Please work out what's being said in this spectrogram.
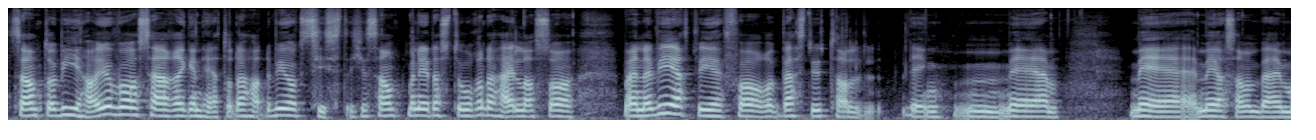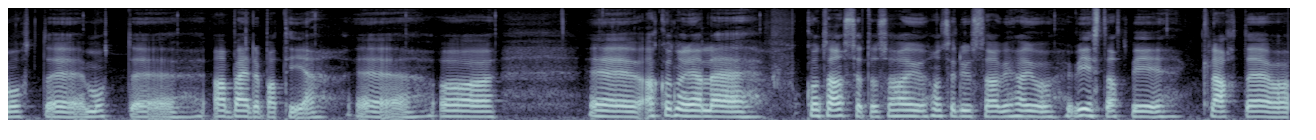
Sant? Og vi har jo vår særegenhet, og det hadde vi òg sist. ikke sant? Men i det store og hele så mener vi at vi får best uttaling med, med, med å samarbeide mot, eh, mot uh, Arbeiderpartiet. Og akkurat når det gjelder kontantstøtte, så har jo, sånn som du sa, vi har jo vist at vi klarte å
